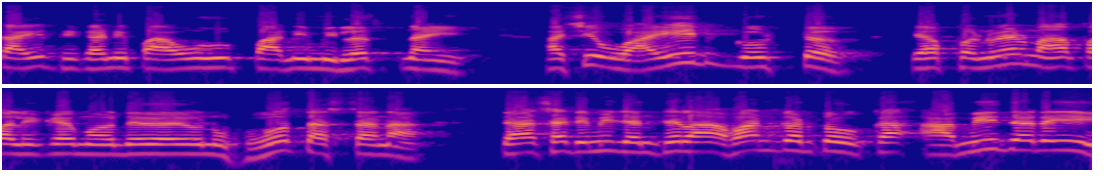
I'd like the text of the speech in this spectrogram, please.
काही ठिकाणी पाऊ पाणी मिळत नाही. अशी वाईट गोष्ट या पनवेल महापालिकेमध्ये येऊन होत असताना त्यासाठी मी जनतेला आवाहन करतो का आम्ही जरी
